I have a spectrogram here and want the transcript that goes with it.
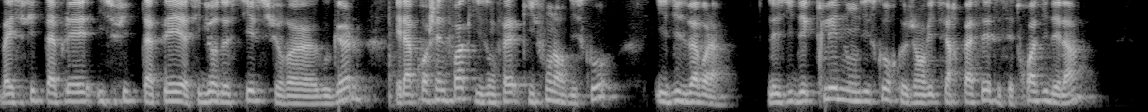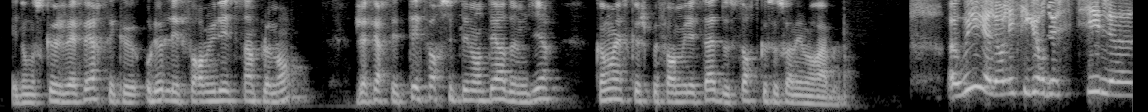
bah il suffit de taper il suffit de taper figure de style sur euh, Google et la prochaine fois qu'ils ont fait qu'ils font leur discours, ils se disent bah voilà, les idées clés de mon discours que j'ai envie de faire passer, c'est ces trois idées-là. Et donc, ce que je vais faire, c'est que, au lieu de les formuler simplement, je vais faire cet effort supplémentaire de me dire comment est-ce que je peux formuler ça de sorte que ce soit mémorable? Euh, oui, alors les figures de style, euh,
